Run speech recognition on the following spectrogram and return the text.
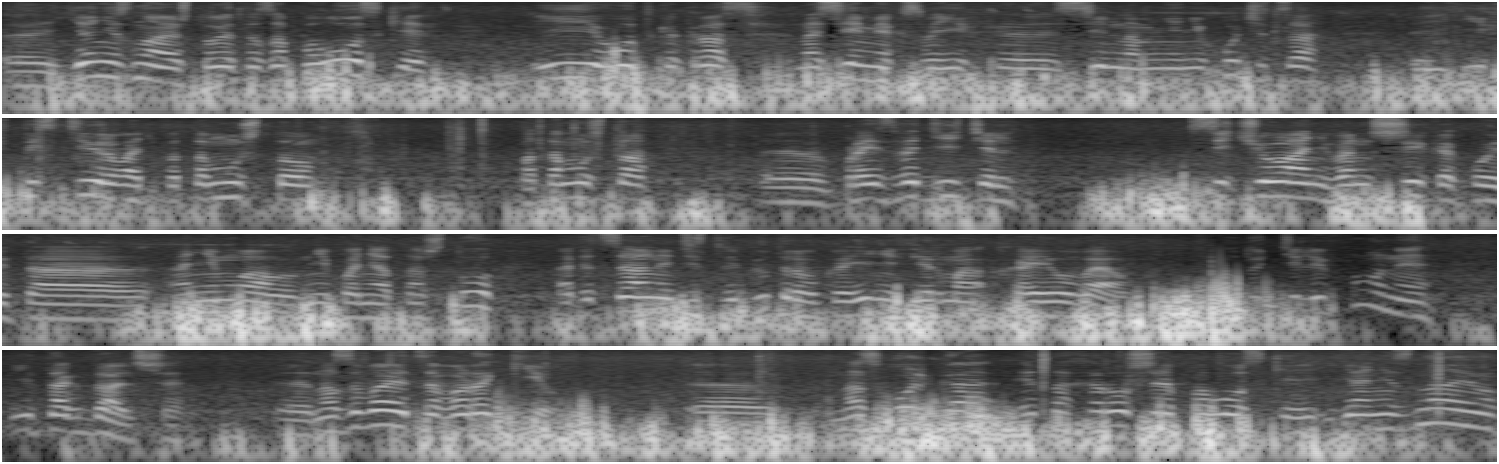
Э, я не знаю, что это за полоски. И вот как раз на семьях своих э, сильно мне не хочется э, их тестировать, потому что, потому что э, производитель Сичуань, Ванши какой-то, анимал, непонятно что, официальный дистрибьютор в Украине фирма Hailwell. Тут телефоны и так дальше. Э, называется Варакил. Э, насколько это хорошие полоски, я не знаю.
